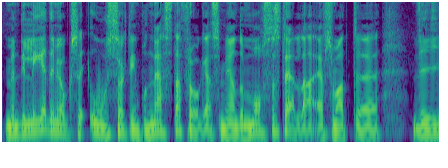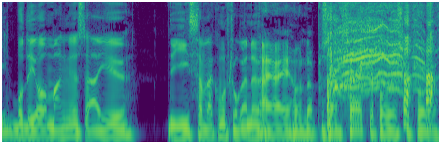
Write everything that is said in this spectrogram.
Men det leder mig också osökt in på nästa fråga som jag ändå måste ställa eftersom att eh, vi, både jag och Magnus, är ju du gissar vad jag kommer fråga nu? Nej, jag är 100% säker på vad du ska fråga.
